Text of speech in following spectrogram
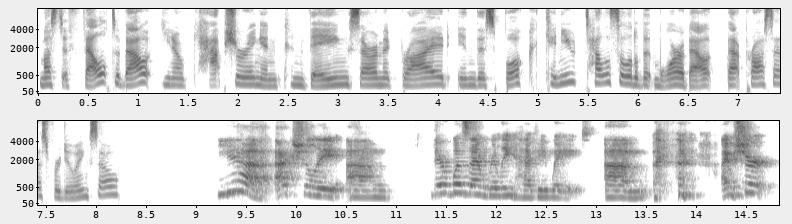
must have felt about, you know, capturing and conveying Sarah McBride in this book. Can you tell us a little bit more about that process for doing so? Yeah, actually, um, there was a really heavy weight. Um, I'm sure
